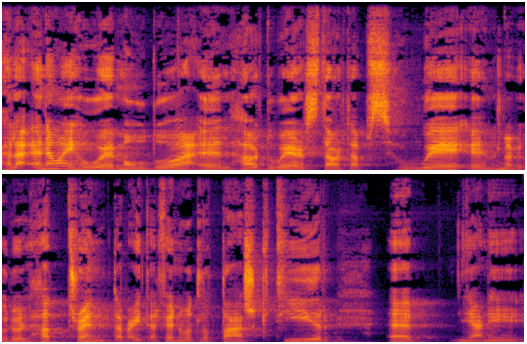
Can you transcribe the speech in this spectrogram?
هلا أنا why هو موضوع ال hardware startups هو آه، مثل ما بيقولوا ال hot trend تبعت 2013 كثير آه، يعني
